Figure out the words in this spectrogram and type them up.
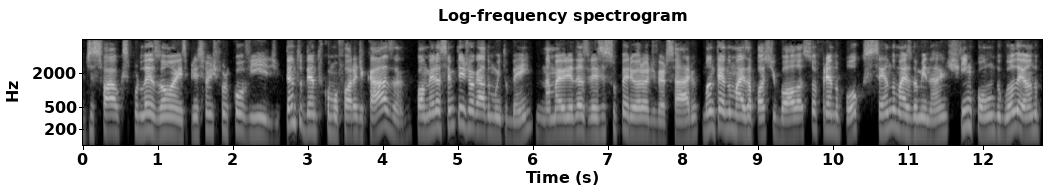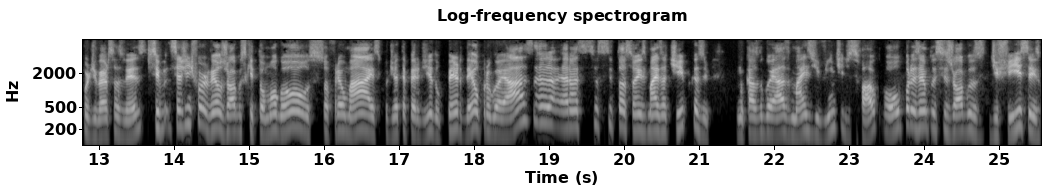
desfalques por lesões, principalmente por Covid, tanto dentro como fora de casa, o Palmeiras sempre tem jogado muito bem, na maioria das vezes superior ao adversário, mantendo mais a posse de bola, sofrendo pouco, sendo mais dominante, impondo, goleando por diversas vezes. Se, se a gente for ver os jogos que tomou gols, sofreu mais, podia ter perdido, perdeu para o Goiás, eram essas situações mais atípicas no caso do Goiás, mais de 20 desfalques. Ou, por exemplo, esses jogos difíceis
